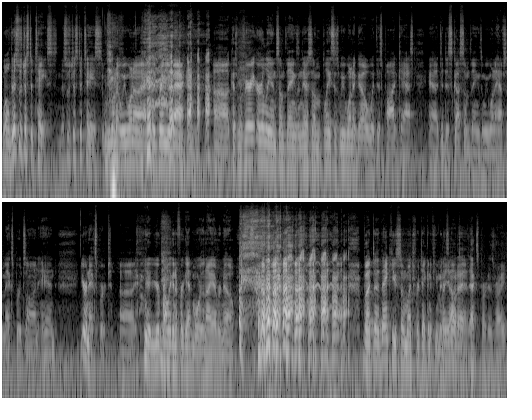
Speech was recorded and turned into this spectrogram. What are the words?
Well, this was just a taste. This was just a taste. We want to we want to actually bring you back because we're very early in some things, and there's some places we want to go with this podcast uh, to discuss some things, and we want to have some experts on. And you're an expert. Uh, you're probably going to forget more than I ever know. but uh, thank you so much for taking a few But minutes you know out what to. an expert is, right?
